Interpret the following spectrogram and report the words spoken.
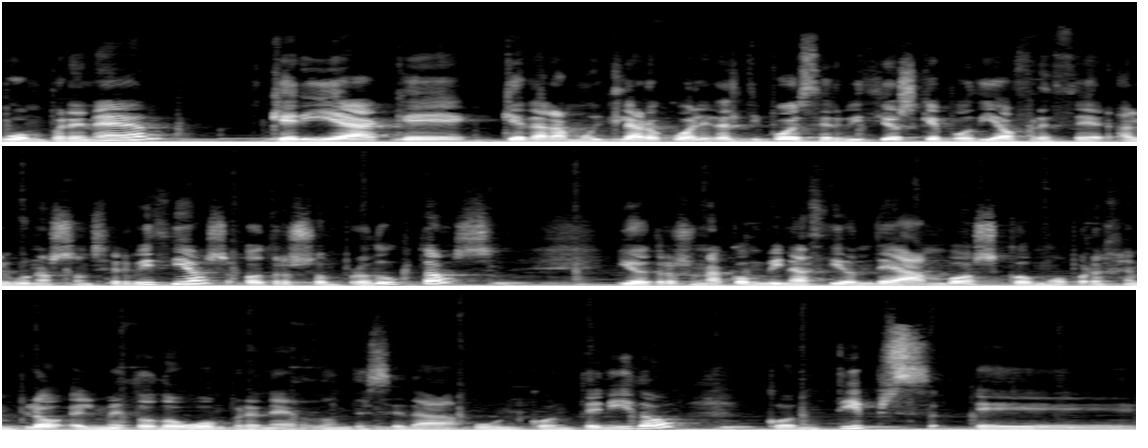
Womprener, quería que quedara muy claro cuál era el tipo de servicios que podía ofrecer. Algunos son servicios, otros son productos y otros una combinación de ambos, como por ejemplo el método Wompreneur, donde se da un contenido con tips eh,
